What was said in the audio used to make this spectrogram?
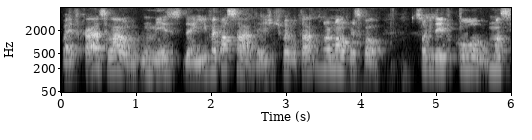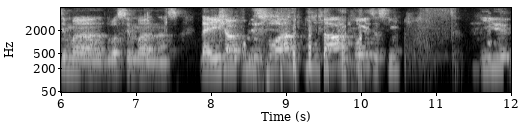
vai ficar, sei lá, um mês isso daí vai passar, daí a gente vai voltar normal para a escola. Só que daí ficou uma semana, duas semanas, daí já começou a mudar a coisa, assim. E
